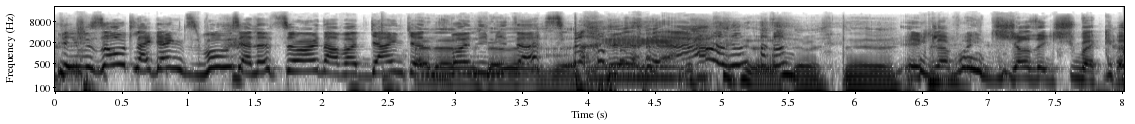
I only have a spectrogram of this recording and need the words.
Puis vous autres, la gang du Boost, y en a-tu un dans votre gang qui a une bonne imitation? Éric Lapointe qui chante avec Chewbacca.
